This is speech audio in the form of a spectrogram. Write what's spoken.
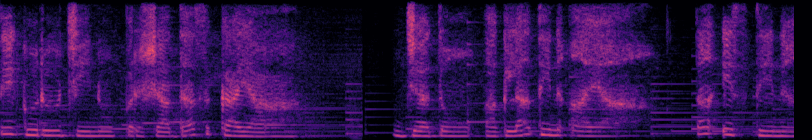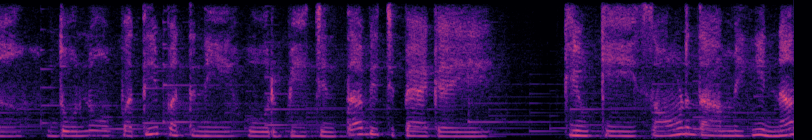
ਤੇ ਗੁਰੂ ਜੀ ਨੂੰ ਪ੍ਰਸ਼ਾਦਾ ਸਕਾਇਆ। ਜਦੋਂ ਅਗਲਾ ਦਿਨ ਆਇਆ, ਤਾਂ ਇਸ ਦਿਨ ਦੋਨੋਂ ਪਤੀ ਪਤਨੀ ਹੋਰ ਵੀ ਚਿੰਤਾ ਵਿੱਚ ਪੈ ਗਏ, ਕਿਉਂਕਿ ਸਾਉਣ ਦਾ ਮਹੀਨਾ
